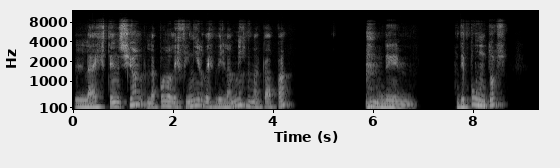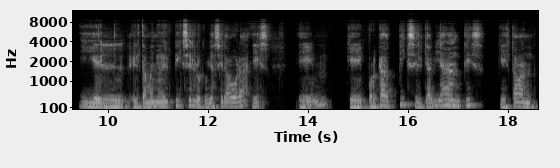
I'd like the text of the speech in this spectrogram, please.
La extensión la puedo definir desde la misma capa de, puntos y el, tamaño del píxel, lo que voy a hacer ahora es em, que por cada píxel que había antes, que estaban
